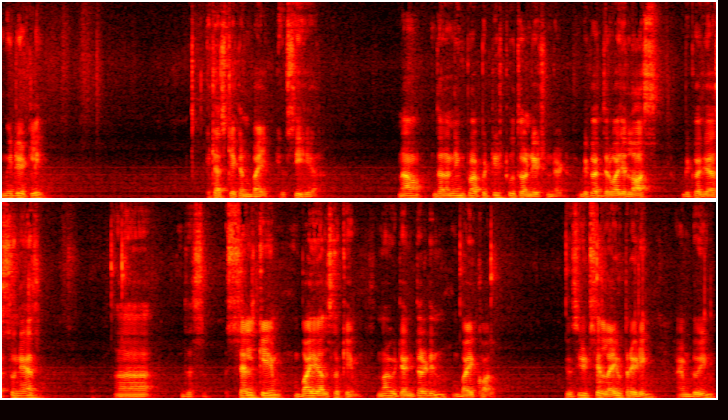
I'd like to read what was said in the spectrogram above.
immediately it has taken buy you see here. Now the running profit is 2800 because there was a loss. Because as soon as uh, the sell came buy also came. Now it entered in buy call. You see it's a live trading I am doing.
